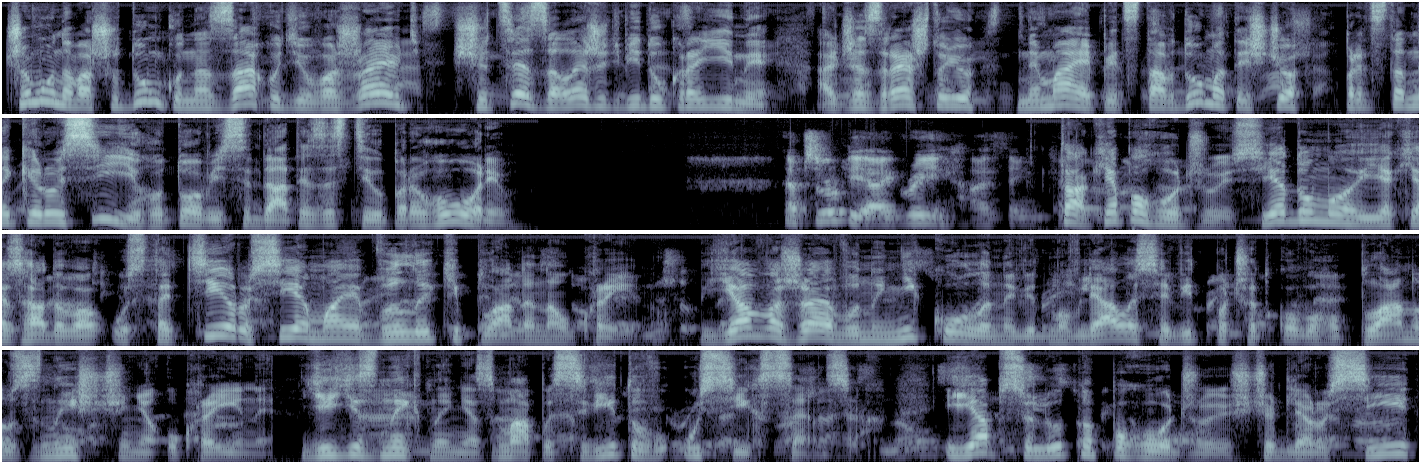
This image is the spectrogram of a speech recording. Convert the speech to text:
Чому на вашу думку на заході вважають, що це залежить від України? Адже зрештою немає підстав думати, що представники Росії готові сідати за стіл переговорів. Absolutely, I agree. I think Так, я погоджуюсь. Я думаю, як я згадував у статті, Росія має великі плани на Україну. Я вважаю, вони ніколи не відмовлялися від початкового плану знищення України, її зникнення з мапи світу в усіх сенсах. І я абсолютно погоджуюсь, що для Росії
